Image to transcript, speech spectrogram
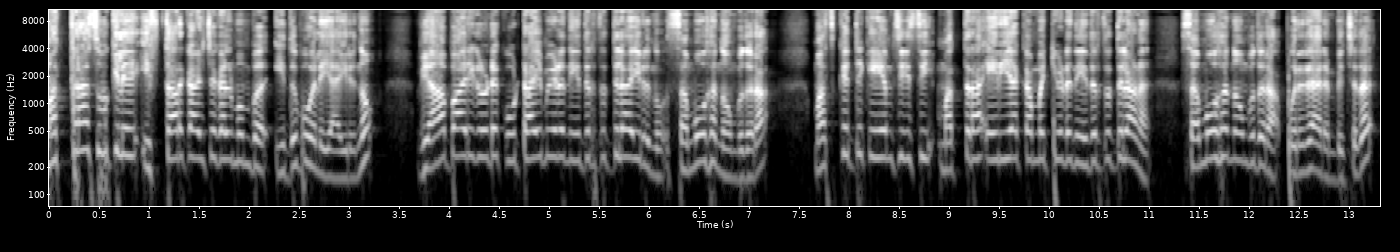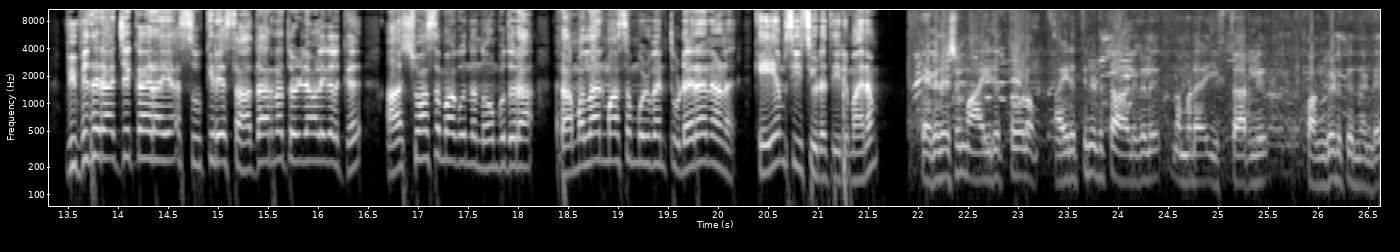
മത്രാസൂക്കിലെ ഇഫ്താർ കാഴ്ചകൾ മുമ്പ് ഇതുപോലെയായിരുന്നു. വ്യാപാരികളുടെ കൂട്ടായ്മയുടെ നേതൃത്വത്തിലായിരുന്നു സമൂഹ നോമ്പുതുറ. Muscat K M C C Mutrah area കമ്മിറ്റിയുടെ നേതൃത്വത്തിലാണ് സമൂഹ നോമ്പുതുറ പുനരാരംഭിച്ചത്. വിവിധ രാജ്യക്കാരായ സൂക്കിലെ സാധാരണ തൊഴിലാളികൾക്ക് ആശ്വാസമാകുന്ന നോമ്പുതുറ റമലാൻ മാസം മുഴുവൻ തുടരാനാണ് കെ എം സി സിയുടെ തീരുമാനം. ഏകദേശം ആയിരത്തോളം ആയിരത്തിനടുത്ത ആളുകൾ നമ്മുടെ ഇഫ്താറിൽ പങ്കെടുക്കുന്നുണ്ട്.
